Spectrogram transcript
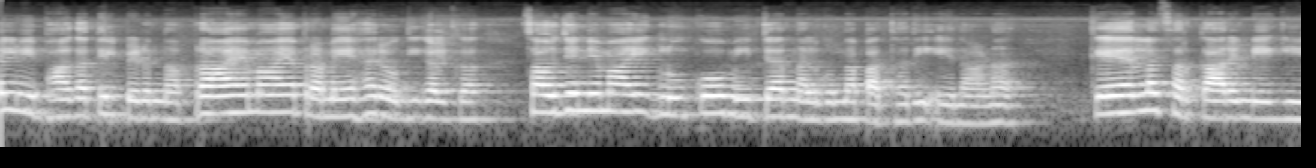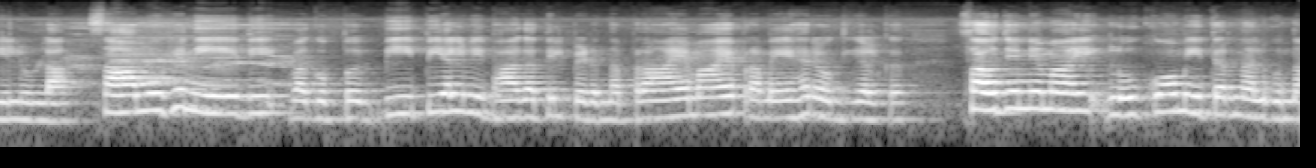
എൽ വിഭാഗത്തിൽപ്പെടുന്ന പ്രായമായ പ്രമേഹ രോഗികൾക്ക് സൗജന്യമായി ഗ്ലൂക്കോമീറ്റർ നൽകുന്ന പദ്ധതി ഏതാണ്? കേരള സർക്കാരിന്റെ കീഴിലുള്ള സാമൂഹ്യനീതി വകുപ്പ് ബി പി എൽ വിഭാഗത്തിൽപ്പെടുന്ന പ്രായമായ പ്രമേഹ രോഗികൾക്ക് സൗജന്യമായി ഗ്ലൂക്കോമീറ്റർ നൽകുന്ന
